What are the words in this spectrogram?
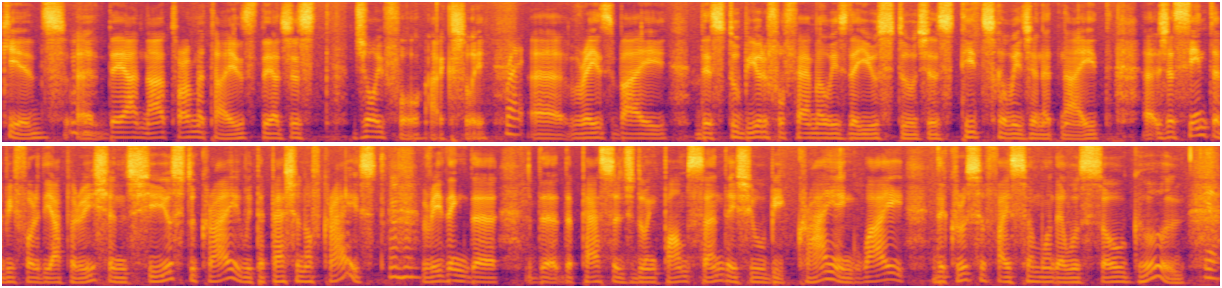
kids. Mm-hmm. Uh, they are not traumatized. They are just joyful, actually. Right. Uh, raised by these two beautiful families they used to just teach religion at night. Uh, Jacinta, before the apparition, she used to cry with the Passion of Christ. Mm-hmm. Reading the, the, the passage during Palm Sunday, she would be crying. Why they crucify someone that was so good? Yeah.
